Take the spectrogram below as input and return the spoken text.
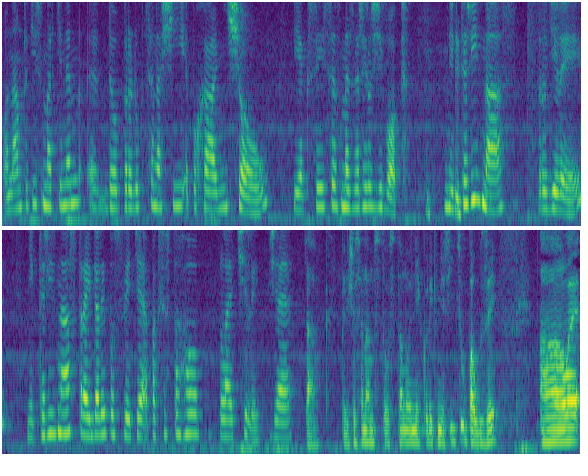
On nám totiž s Martinem eh, do produkce naší epochální show, jak si se vmezeřil život. Někteří z nás rodili, někteří z nás trajdali po světě a pak se z toho léčili, že Tak, takže se nám z toho stalo několik měsíců pauzy, ale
